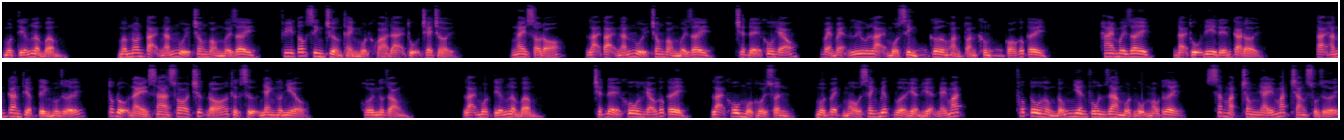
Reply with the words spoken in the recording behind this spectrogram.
Một tiếng lẩm bẩm. Mầm non tại ngắn ngủi trong vòng mười giây, phi tốc sinh trưởng thành một khỏa đại thụ che trời. Ngay sau đó, lại tại ngắn ngủi trong vòng mười giây, triệt để khô héo vẹn vẹn lưu lại một sinh cơ hoàn toàn không có gốc cây. Hai mươi giây, đại thụ đi đến cả đời. Tại hắn can thiệp tình huống dưới, tốc độ này xa so trước đó thực sự nhanh hơn nhiều. Hồi ngược dòng, lại một tiếng lẩm bẩm. Triệt để khô héo gốc cây, lại khô một hồi xuân, một vệt màu xanh biếc vừa hiện hiện máy mắt. Phốc tô hồng đống nhiên phun ra một ngụm máu tươi, sắc mặt trong nháy mắt trắng xuống dưới.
